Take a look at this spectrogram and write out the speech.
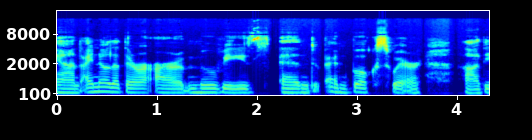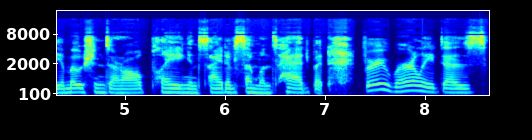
And I know that there are movies and, and books where uh, the emotions are all playing inside of someone's head, but very rarely does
